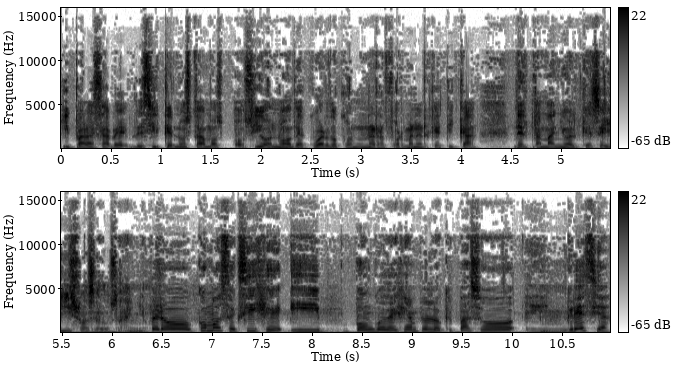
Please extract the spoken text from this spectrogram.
y para saber decir que no estamos o sí o no de acuerdo con una reforma energética del tamaño del que se hizo hace dos años. Pero, ¿cómo se exige? Y pongo de ejemplo lo que pasó en Grecia.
